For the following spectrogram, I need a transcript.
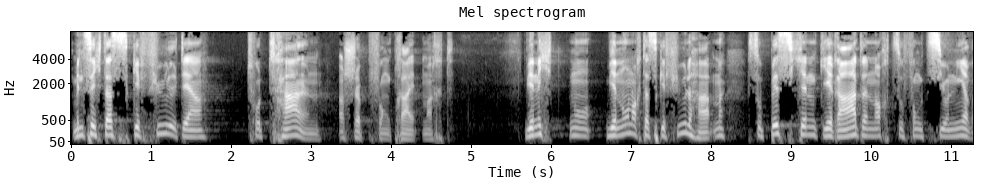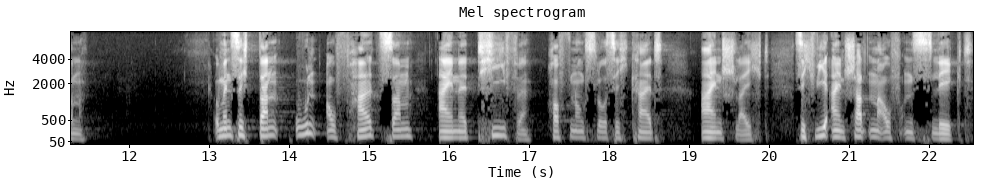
Wenn sich das Gefühl der totalen Erschöpfung breit macht, wir nicht nur, wir nur noch das Gefühl haben, so bisschen gerade noch zu funktionieren. Und wenn sich dann unaufhaltsam eine tiefe Hoffnungslosigkeit einschleicht, sich wie ein Schatten auf uns legt.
